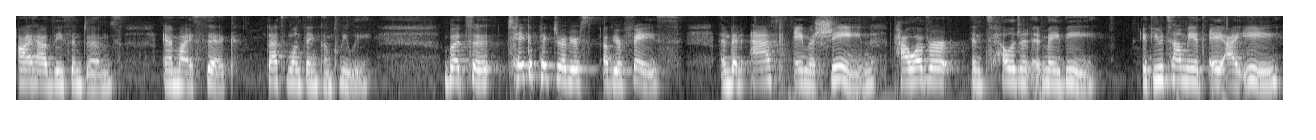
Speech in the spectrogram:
I have these symptoms, am I sick? That's one thing completely. But to take a picture of your, of your face and then ask a machine, however intelligent it may be, if you tell me it's AIE,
